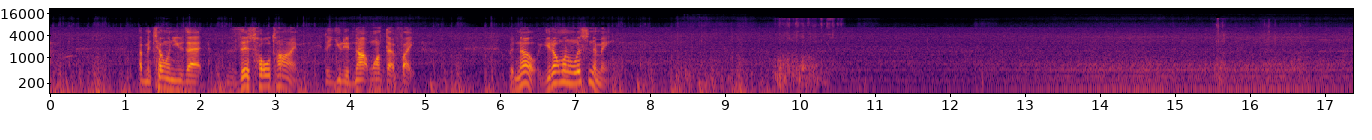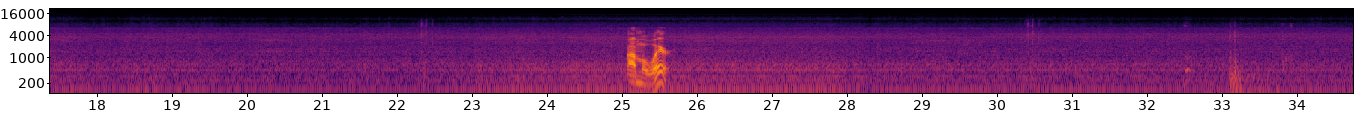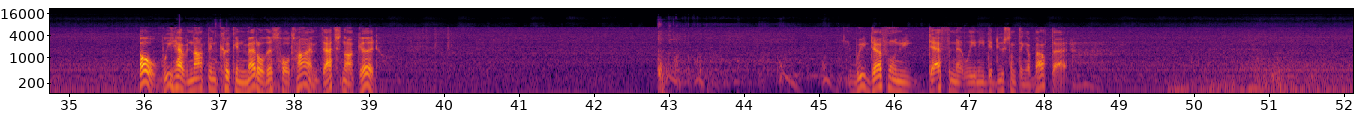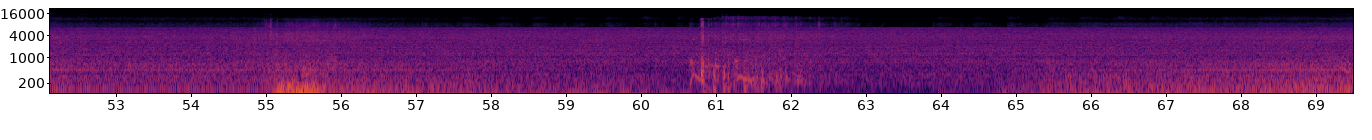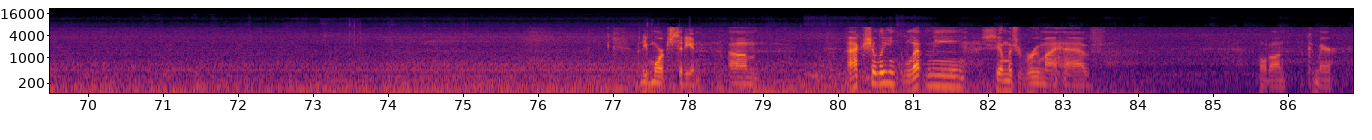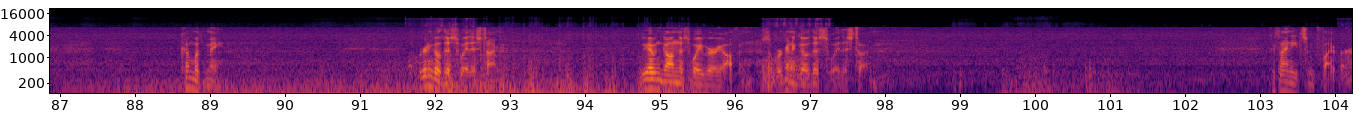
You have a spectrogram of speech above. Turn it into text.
I've been telling you that this whole time that you did not want that fight. But no, you don't want to listen to me. I'm aware. Oh, we have not been cooking metal this whole time. That's not good. We definitely, definitely need to do something about that. Need more obsidian. Um, actually, let me see how much room I have. Hold on. Come here. Come with me. We're going to go this way this time. We haven't gone this way very often, so we're going to go this way this time. Because I need some fiber.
